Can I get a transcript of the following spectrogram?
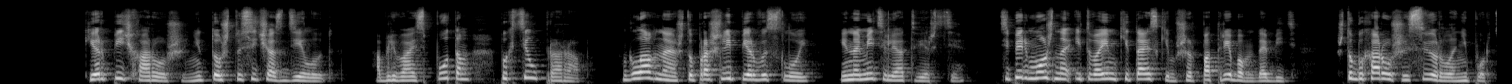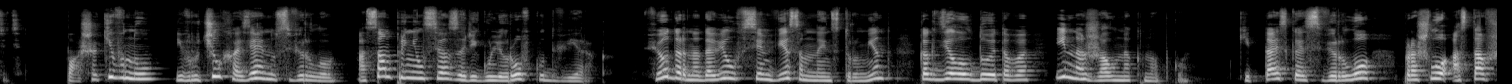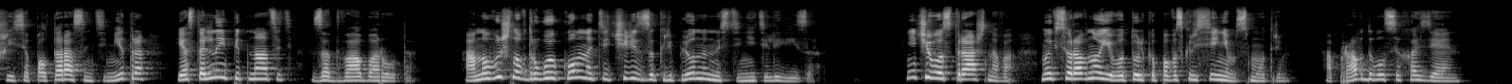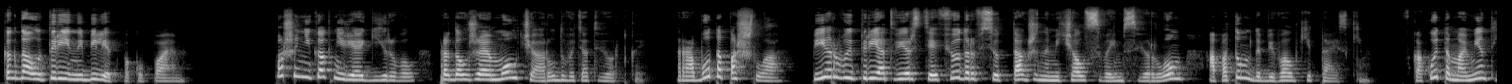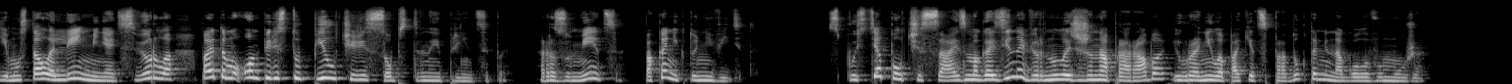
«Кирпич хороший, не то, что сейчас делают», – обливаясь потом, пыхтел прораб. Главное, что прошли первый слой и наметили отверстие. Теперь можно и твоим китайским ширпотребом добить, чтобы хорошие сверла не портить. Паша кивнул и вручил хозяину сверло, а сам принялся за регулировку дверок. Федор надавил всем весом на инструмент, как делал до этого, и нажал на кнопку. Китайское сверло прошло оставшиеся полтора сантиметра и остальные пятнадцать за два оборота. Оно вышло в другой комнате через закрепленный на стене телевизор. «Ничего страшного, мы все равно его только по воскресеньям смотрим», – оправдывался хозяин. «Когда лотерейный билет покупаем». Паша никак не реагировал, продолжая молча орудовать отверткой. Работа пошла. Первые три отверстия Федор все так же намечал своим сверлом, а потом добивал китайским какой-то момент ему стало лень менять сверла, поэтому он переступил через собственные принципы. Разумеется, пока никто не видит. Спустя полчаса из магазина вернулась жена прораба и уронила пакет с продуктами на голову мужа.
